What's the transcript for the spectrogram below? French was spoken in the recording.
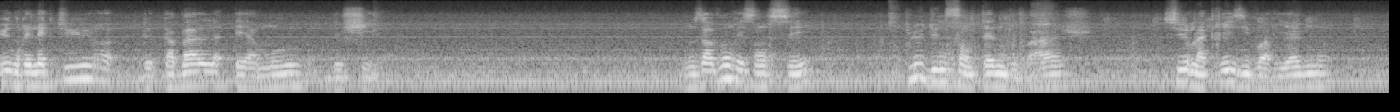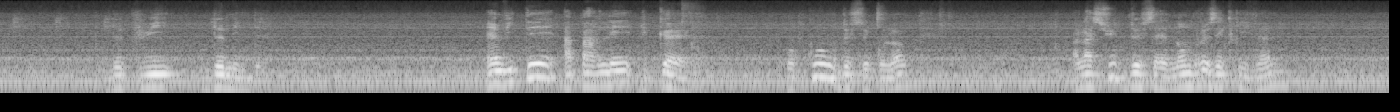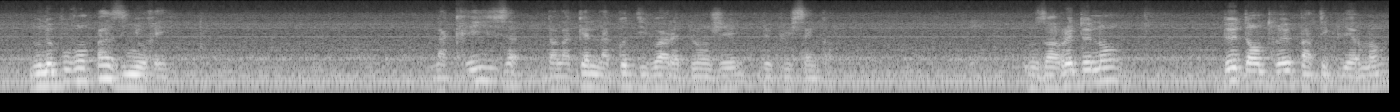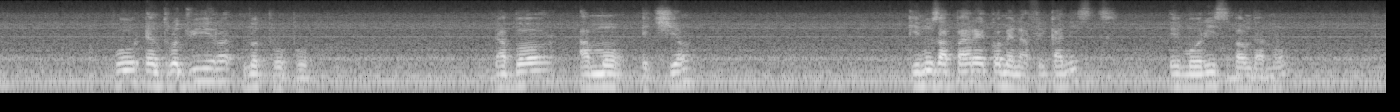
une relecture de Cabale et Amour de Chine. Nous avons recensé plus d'une centaine d'ouvrages sur la crise ivoirienne depuis 2002. Invité à parler du cœur au cours de ce colloque, à la suite de ces nombreux écrivains, nous ne pouvons pas ignorer la crise dans laquelle la Côte d'Ivoire est plongée depuis cinq ans. Nous en retenons deux d'entre eux particulièrement pour introduire notre propos. D'abord, Amon Etian, qui nous apparaît comme un africaniste, et Maurice Bandamon,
